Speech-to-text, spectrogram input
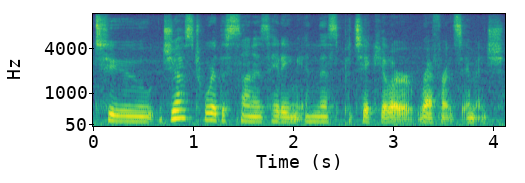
to just where the sun is hitting in this particular reference image.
